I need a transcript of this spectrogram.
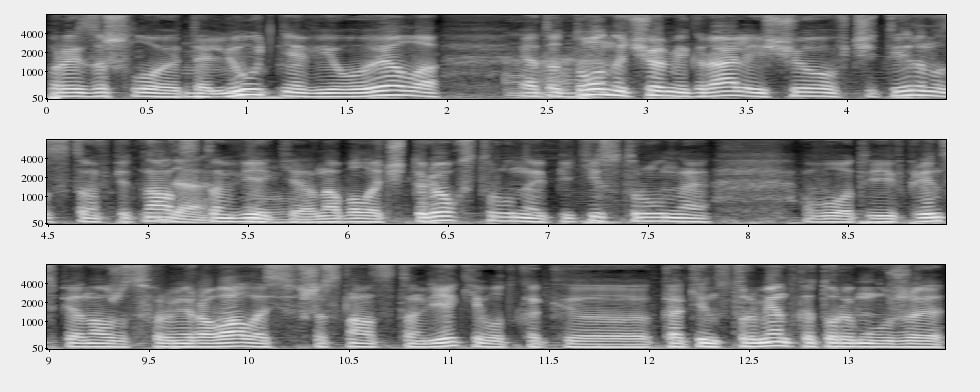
произошло. Это Мгм. лютня, виуэла. Это Ага. то, на чем играли еще в 14 в 15 Да. веке. Она была четырехструнная, пятиструнная. Вот. И, в принципе, она уже сформировалась в 16 веке вот как, э, как инструмент, который мы уже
